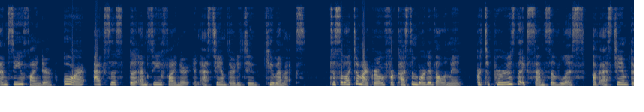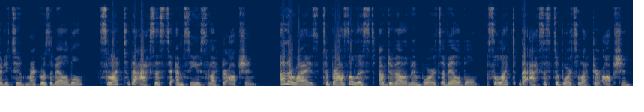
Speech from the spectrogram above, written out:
MCU Finder or access the MCU Finder in STM32 CubeMX. To select a micro for custom board development or to peruse the extensive list of STM32 micros available, select the Access to MCU Selector option. Otherwise, to browse the list of development boards available, select the Access to Board Selector option.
